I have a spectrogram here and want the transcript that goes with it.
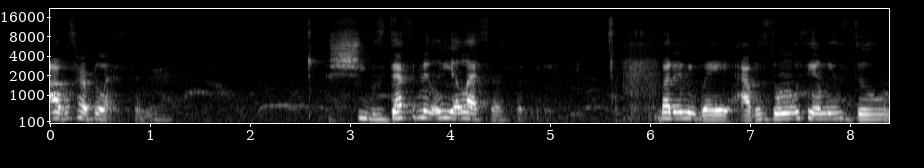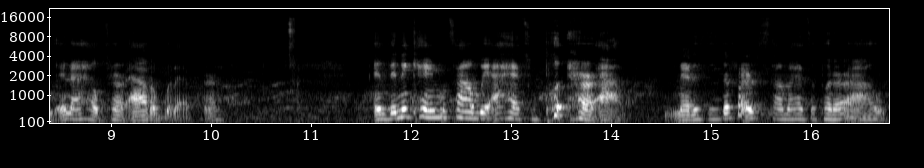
I was her blessing. She was definitely a lesson for me. But anyway, I was doing what families do and I helped her out or whatever. And then it came a time where I had to put her out. Now, this is the first time I had to put her out.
